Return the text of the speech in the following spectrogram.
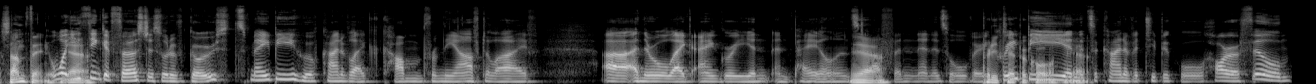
Something. what yeah. you think at first are sort of ghosts, maybe, who have kind of like come from the afterlife. Uh, and they're all like angry and, and pale and Yeah. stuff, and, and it's all very Pretty creepy, typical, and it's a kind of a typical horror film.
